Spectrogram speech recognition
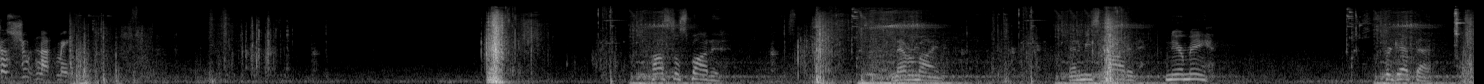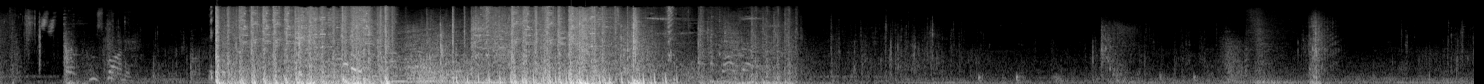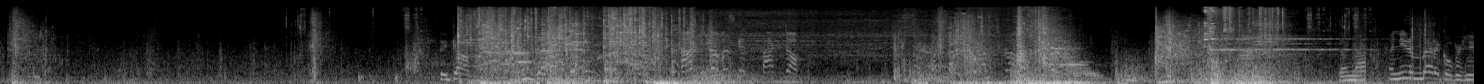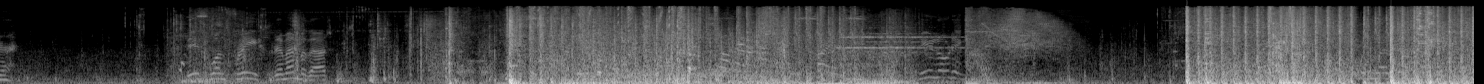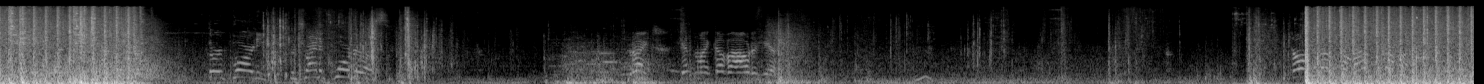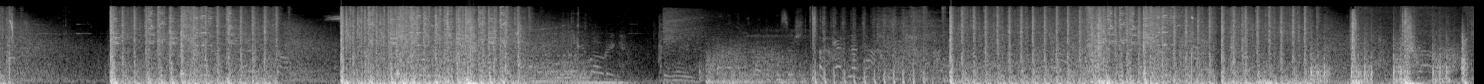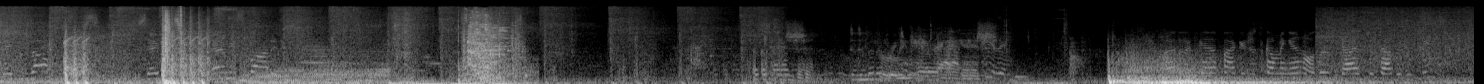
was shooting at me. Hostile spotted. Never mind. Enemy spotted. Near me. Forget that. I'm spotted. They got me. I'm down. Hand stuff is getting packed up. They're not. I need a medic over here. This one's free. Remember that. Reloading. Out of here. Attention. Delivering care package. Either care package is coming in or those guys just of the sea.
